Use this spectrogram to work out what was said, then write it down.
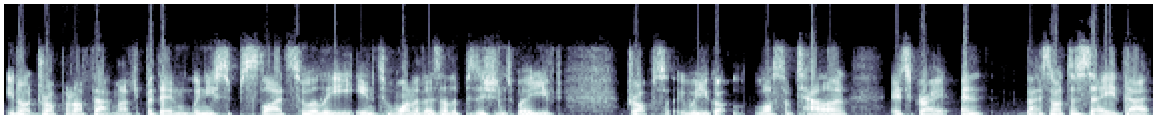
you're not dropping off that much. But then when you slide Suaalii into one of those other positions where you've dropped, where you've got loss of talent, it's great. And that's not to say that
